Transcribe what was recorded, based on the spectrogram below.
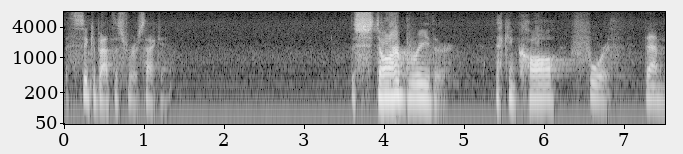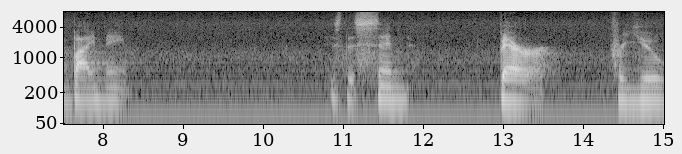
think about this for a second the star breather that can call forth them by name is the sin bearer for you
